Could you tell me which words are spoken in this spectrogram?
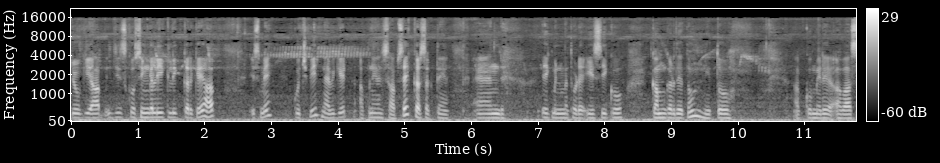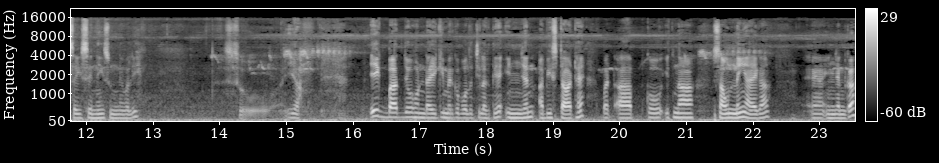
जो कि आप जिसको सिंगली क्लिक करके आप इसमें कुछ भी नेविगेट अपने हिसाब से कर सकते हैं। एंड एक मिनट में थोड़े एसी को कम कर देता हूँ नहीं तो आपको मेरे आवाज़ सही से नहीं सुनने वाली। सो so, या yeah. एक बात जो होंडाई की मेरे को बहुत अच्छी लगती है इंजन अभी स्टार्ट है बट आपको इतना साउंड नहीं आएगा इंजन का।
